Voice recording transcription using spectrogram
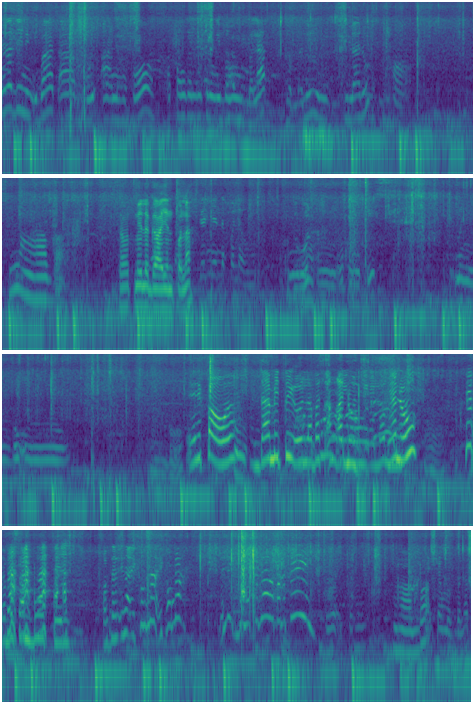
Dala din yung iba at ah, bu- ano ko. At tanggalin ko yung ibang balat. Gamali yung sila no? Ha. Yun ang haba. Dapat may lagayan pala. Ganyan na pala oh. Doon ang oh, kanipis. Yung buong Eh pa oh, ang dami tuyo, labas ang ano. Yan oh. Labas ang butil. Oh, dali na, ikaw na, ikaw na. Dali, balat ka na, balating. Ang haba. Siyang magbalat.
